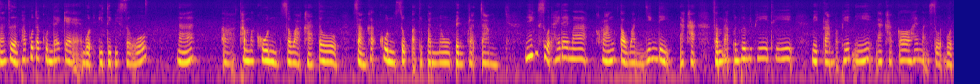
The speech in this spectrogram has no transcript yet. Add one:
สรรเสริญพระพุทธคุณได้แก่บทอิติปิโสนะ ธรรมคุณ สวากขาโต สังฆคุณสุปฏิปันโนเป็นประจำ ยิ่งสวดให้ได้มากครั้งต่อวันยิ่งดีนะคะสำหรับเพื่อนๆพี่ๆที่มีกรรมประเภทนี้นะคะ ก็ให้หมั่นสวดบท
